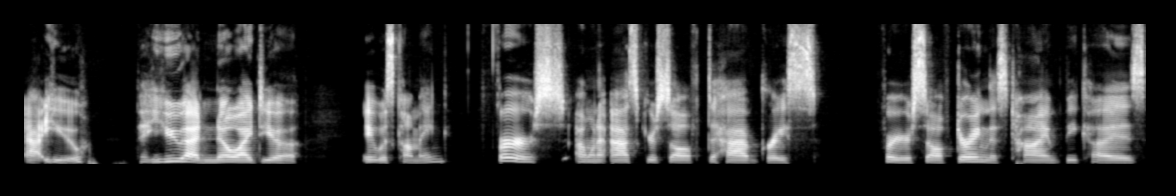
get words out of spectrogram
at you that you had no idea it was coming, first, I want to ask yourself to have grace for yourself during this time because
